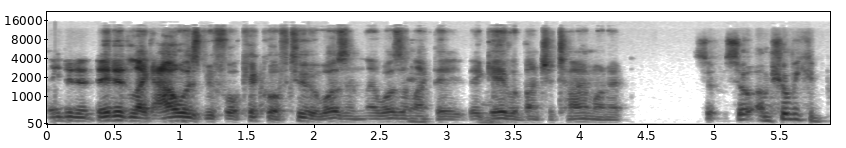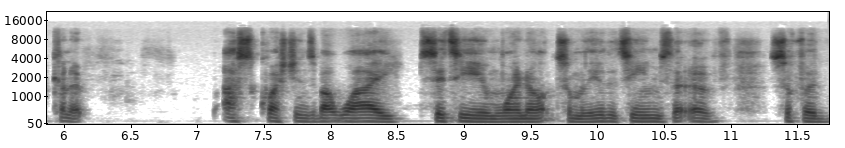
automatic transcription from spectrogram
They did it. They did like hours before kickoff too. It wasn't. It wasn't like they they gave a bunch of time on it. So, so I'm sure we could kind of ask questions about why City and why not some of the other teams that have suffered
